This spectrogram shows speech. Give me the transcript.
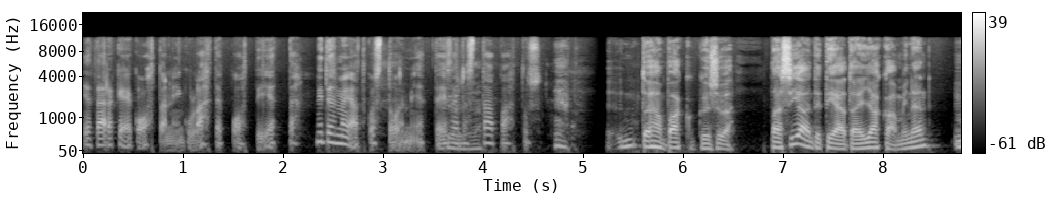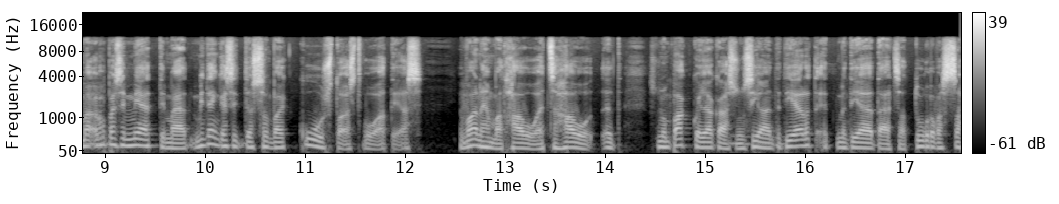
ja tärkeä kohta niin kuin lähteä pohtimaan, että miten mä jatkossa toimin, ettei Kyllä. sellaista tapahtuisi. Nyt on ihan pakko kysyä. Tai sijaintitietojen jakaminen. Mä Mm. rupesin miettimään, että mitenkä sitten, jos on vaikka 16-vuotias ja vanhemmat havu, että sä havu, että sun on pakko jakaa sun sijaintitiedot, että me tiedetään, että sä oot turvassa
